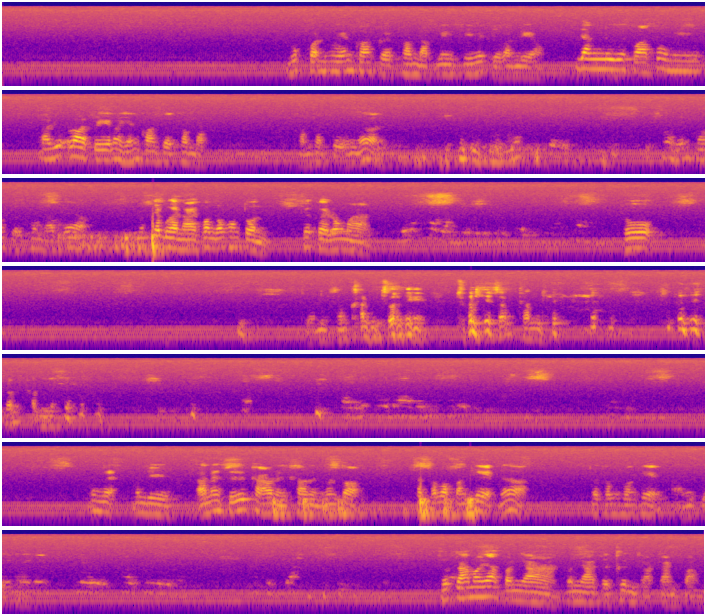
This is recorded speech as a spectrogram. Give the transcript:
บุคคลผู้เห็นความเกิดความดับมีชีวิตอยู่วันเดียว ยังดีกว่าผู้มีอายุร้อยปีมาเห็นความเกิดความดับทำกันสูงเนอะ มื่อเห็นความเกิดความดับแล้วมันจะเบื่อหน่ายความหลงของตนที่เคยลงมาถูกส่วนนี้สำคัญส่วนนี้ส่วนนี้สำคัญเลยส่วนนี้สำคัญเลยนั่นแหละมันดีอ่านหนังสือข่าวหนึ่งข่าวหนึ่งมันก็ถ้าคำว่าฟังเทศเนอะ ถ้าคำว่าฟังเทศอ่านหนังสืออะไรสุตามยะปัญญา ปัญญาเกิดขึ้นจากการฟัง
